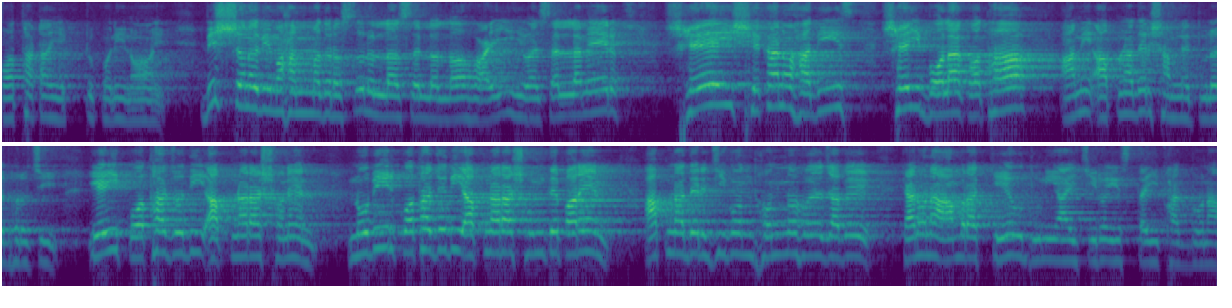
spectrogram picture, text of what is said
কথাটা একটুখানি নয়। বিশ্বনবী মোহাম্মদ রসুল্লাহ সাল্লাহ আলাইহি ওয়াসাল্লামের সেই শেখানো হাদিস, সেই বলা কথা আমি আপনাদের সামনে তুলে ধরেছি। এই কথা যদি আপনারা শোনেন, নবীর কথা যদি আপনারা শুনতে পারেন, আপনাদের জীবন ধন্য হয়ে যাবে। কেননা আমরা কেউ দুনিয়ায় চিরস্থায়ী থাকব না।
